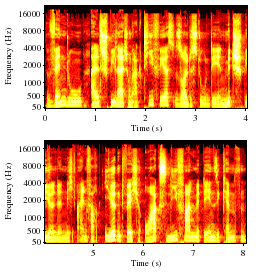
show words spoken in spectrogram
Wenn du als Spielleitung aktiv wirst, solltest du den Mitspielenden nicht einfach irgendwelche Orks liefern, mit denen sie kämpfen,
